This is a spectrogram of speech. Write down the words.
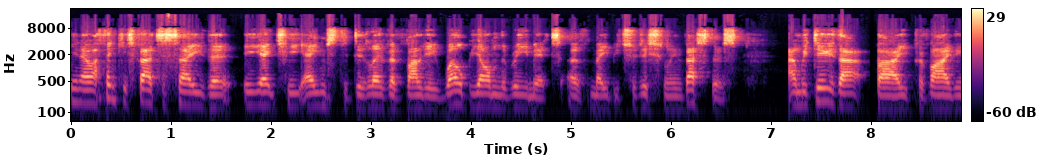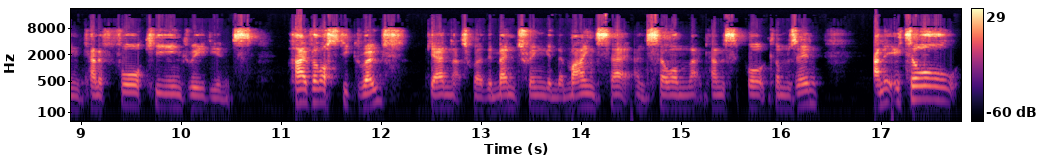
you know, I think it's fair to say that EHE aims to deliver value well beyond the remit of maybe traditional investors. And we do that by providing kind of four key ingredients high velocity growth, again, that's where the mentoring and the mindset and so on, that kind of support comes in. And it's all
